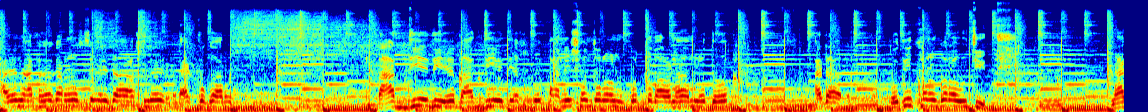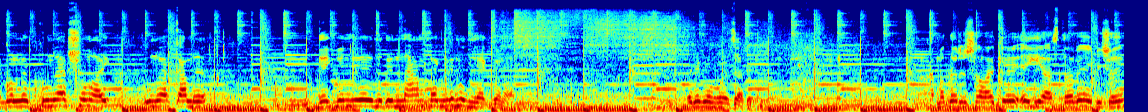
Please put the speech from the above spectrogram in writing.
পানি না থাকার কারণ হচ্ছে এটা আসলে এক প্রকার বাদ দিয়ে দিয়ে, বাদ দিয়ে দিয়ে পানি সঞ্চালন করতে পারে না মূলত। একটা নদী খনন করা উচিত। না করলে কোনো এক সময়, কোনো এক কালে দেখবেন যে নদীর নাম থাকবে নদী থাকবে না। এরকম হয়ে যাবে। আমাদের সবাইকে এগিয়ে আসতে হবে এই বিষয়ে।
